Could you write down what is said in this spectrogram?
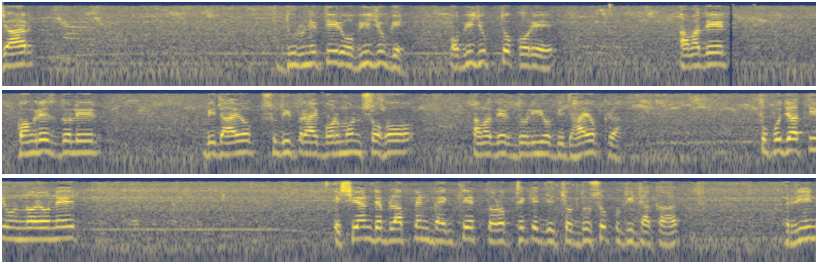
যার দুর্নীতির অভিযোগে অভিযুক্ত করে আমাদের কংগ্রেস দলের বিধায়ক সুদীপ রায় বর্মন সহ আমাদের দলীয় বিধায়করা। উপজাতি উন্নয়নের এশিয়ান ডেভেলপমেন্ট ব্যাংকের তরফ থেকে যে চোদ্দশো কোটি টাকার ঋণ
